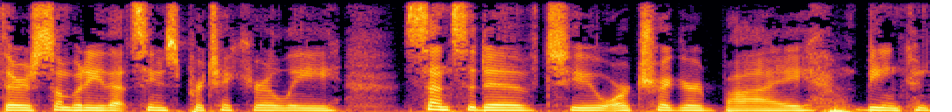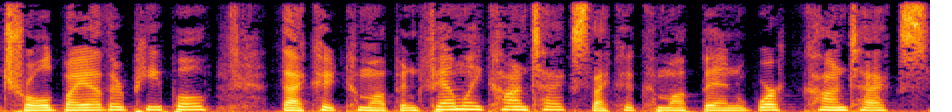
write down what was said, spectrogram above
there's somebody that seems particularly sensitive to or triggered by being controlled by other people. That could come up in family context. That could come up in work context.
